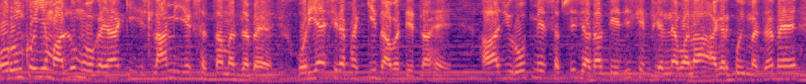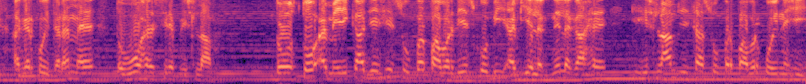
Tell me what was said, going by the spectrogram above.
और उनको ये मालूम हो गया कि इस्लाम ही एक सच्चा मज़हब है और यह सिर्फ़ हक की दावत देता है। आज यूरोप में सबसे ज़्यादा तेज़ी से फैलने वाला अगर कोई मज़हब है, अगर कोई धर्म है तो वो है सिर्फ़ इस्लाम। दोस्तों, अमेरिका जैसे सुपर पावर देश को भी अब ये लगने लगा है कि इस्लाम जैसा सुपर पावर कोई नहीं।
